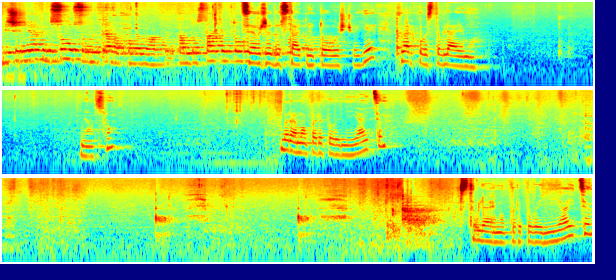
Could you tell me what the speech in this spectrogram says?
Більше ніяким соусом не треба поливати. Там достатньо того. Це вже достатньо того, що є. Зверху виставляємо м'ясо. Беремо перепилені яйця. Вставляємо перепилені яйця,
